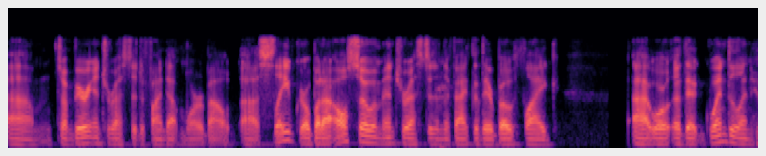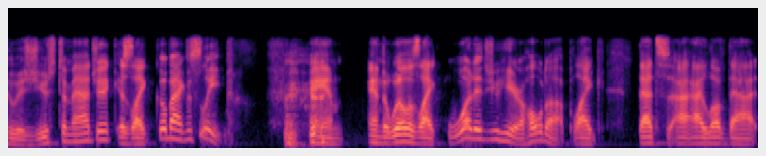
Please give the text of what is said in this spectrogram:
Um, so i'm very interested to find out more about uh, slave girl but i also am interested in the fact that they're both like uh, or that gwendolyn who is used to magic is like go back to sleep. And and the will is like what did you hear? Hold up. Like that's I, I love that.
